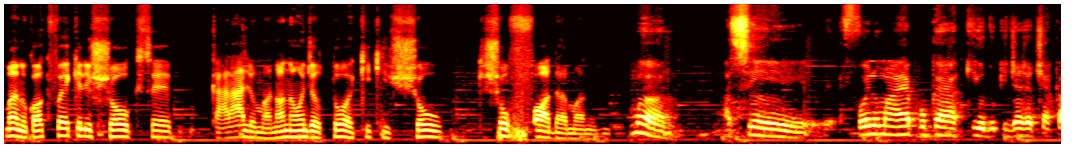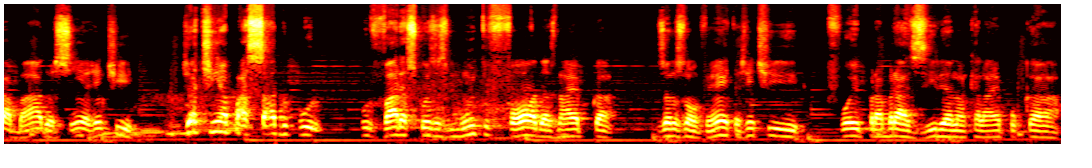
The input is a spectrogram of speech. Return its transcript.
Mano, qual que foi aquele show que você, caralho, mano, olha onde eu tô aqui, que show, que show foda, mano. Mano, assim, foi numa época que o Duque Jan já tinha acabado, assim, a gente já tinha passado por, por várias coisas muito fodas na época dos anos 90. A gente foi para Brasília naquela época,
